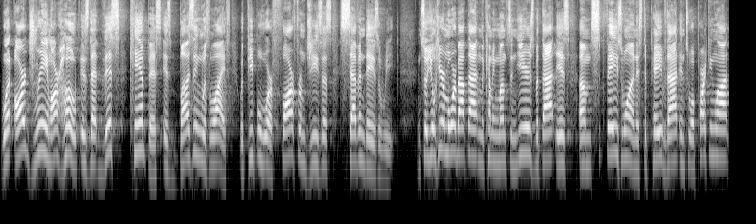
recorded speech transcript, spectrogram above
What our dream, our hope is that this campus is buzzing with life with people who are far from Jesus seven days a week. And so you'll hear more about that in the coming months and years, but that is um, phase one is to pave that into a parking lot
